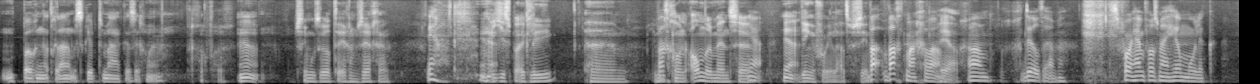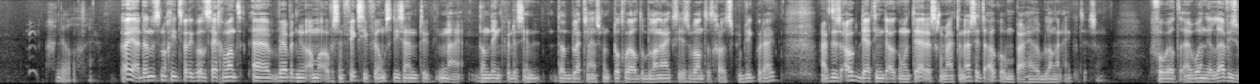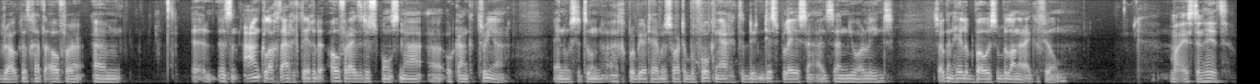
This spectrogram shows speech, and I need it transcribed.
een poging had gedaan om een script te maken, zeg maar. Grappig. Ja. Misschien moeten we dat tegen hem zeggen. Ja. Weet je, Spike Lee, uh, je wacht. moet gewoon andere mensen dingen voor je laten verzinnen. Wa wacht maar gewoon. Gewoon geduld hebben. Het is voor hem volgens mij heel moeilijk geduldig zijn. Oh ja, dan is nog iets wat ik wilde zeggen. Want uh, we hebben het nu allemaal over zijn fictiefilms. Die zijn natuurlijk, nou ja, dan denken we dus in dat Black Clansman toch wel de belangrijkste is, want het grootste publiek bereikt. Maar hij heeft dus ook 13 documentaires gemaakt en daar zitten ook wel een paar hele belangrijke tussen. Bijvoorbeeld uh, When the Levees Broke, dat gaat over. Um, dat is een aanklacht eigenlijk tegen de overheidsrespons na orkaan Katrina. En hoe ze toen geprobeerd hebben zwarte bevolking eigenlijk te displacen uit New Orleans. Dat is ook een hele boze, belangrijke film. Maar is het een hit?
